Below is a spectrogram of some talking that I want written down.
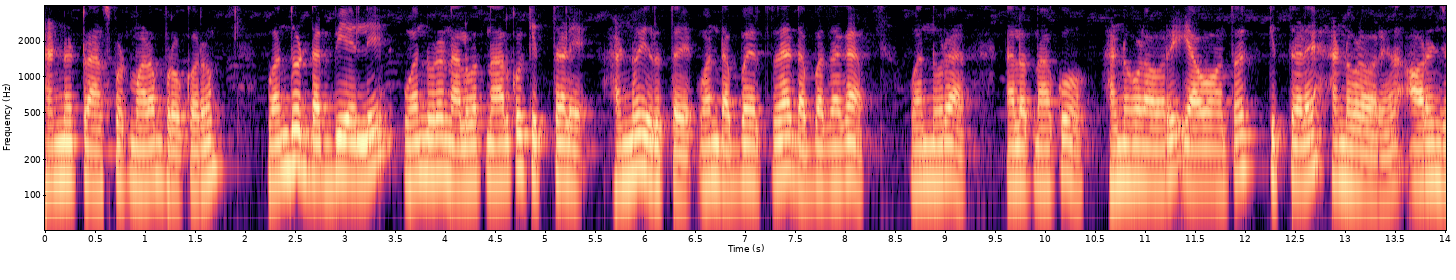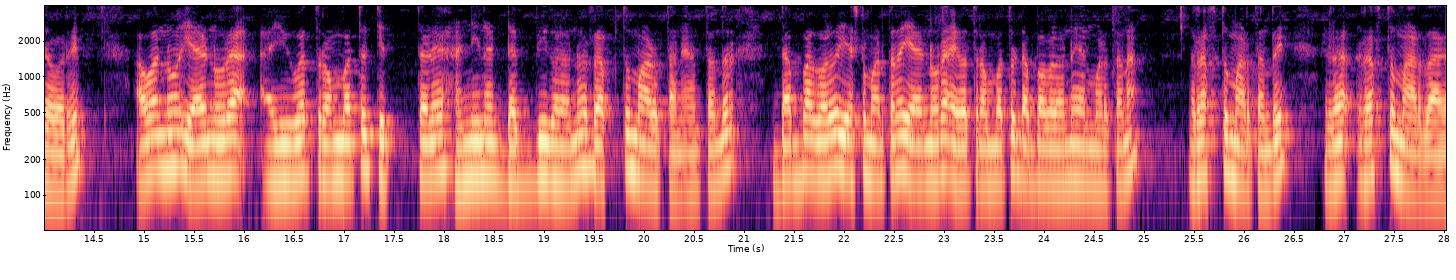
ಹಣ್ಣು ಟ್ರಾನ್ಸ್ಪೋರ್ಟ್ ಮಾಡೋ ಬ್ರೋಕರು. ಒಂದು ಡಬ್ಬಿಯಲ್ಲಿ ಒಂದುನೂರ ನಲ್ವತ್ನಾಲ್ಕು ಕಿತ್ತಳೆ ಹಣ್ಣು ಇರುತ್ತವೆ ಒಂದು ಡಬ್ಬ ಇರ್ತದೆ, ಡಬ್ಬದಾಗ ಒಂದುನೂರ ನಲ್ವತ್ನಾಲ್ಕು ಹಣ್ಣುಗಳವ ರೀ. ಯಾವ ಅಂತ ಕಿತ್ತಳೆ ಹಣ್ಣುಗಳವ ಅವ ರೀ ಆರೆಂಜ್ ಅವರಿ ಅವನ್ನು ಎರಡು ನೂರ ಐವತ್ತೊಂಬತ್ತು ಕಿತ್ತಳೆ ಹಣ್ಣಿನ ಡಬ್ಬಿಗಳನ್ನು ರಫ್ತು ಮಾಡುತ್ತಾನೆ. ಅಂತಂದ್ರೆ ಡಬ್ಬಗಳು ಎಷ್ಟು ಮಾಡ್ತಾನೆ? ಎರಡು ನೂರ ಐವತ್ತೊಂಬತ್ತು ಡಬ್ಬಗಳನ್ನು ಏನು ಮಾಡ್ತಾನೆ? ರಫ್ತು ಮಾಡ್ತಾನೆ ರೀ, ರಫ್ತು ಮಾಡಿದಾಗ,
